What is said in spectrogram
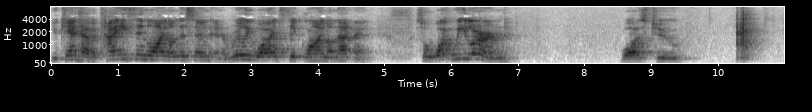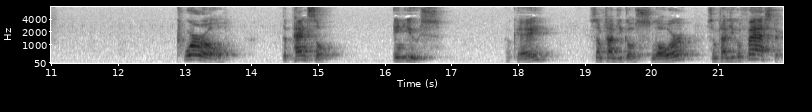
You can't have a tiny thin line on this end and a really wide thick line on that end. So what we learned was to twirl the pencil in use. Okay? Sometimes you go slower, sometimes you go faster.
